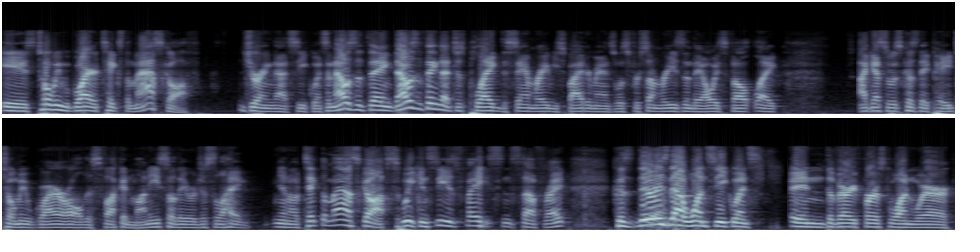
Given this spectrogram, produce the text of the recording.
is Tobey Maguire takes the mask off during that sequence, and that was the thing. That was the thing that just plagued the Sam Raimi Spider-Mans was for some reason they always felt like. I guess it was because they paid Tobey Maguire all this fucking money, so they were just like, you know, take the mask off so we can see his face and stuff, right? Because there is that one sequence in the very first one where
